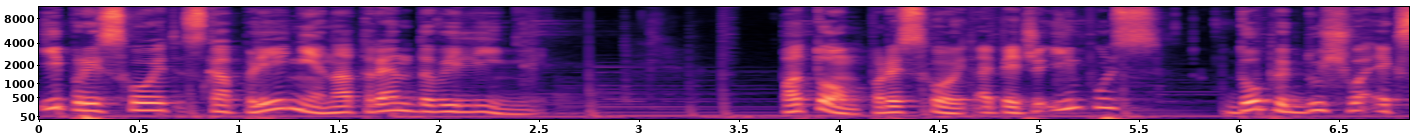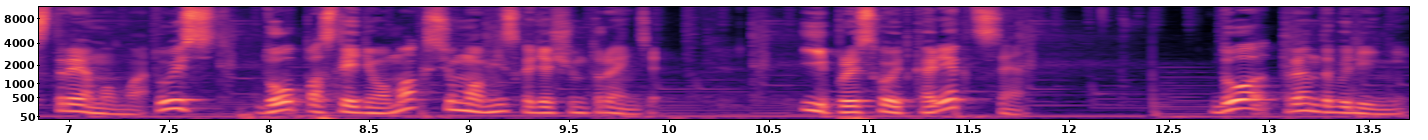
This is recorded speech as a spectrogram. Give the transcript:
и происходит скопление на трендовой линии. Потом происходит опять же импульс до предыдущего экстремума, то есть до последнего максимума в нисходящем тренде. И происходит коррекция до трендовой линии.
